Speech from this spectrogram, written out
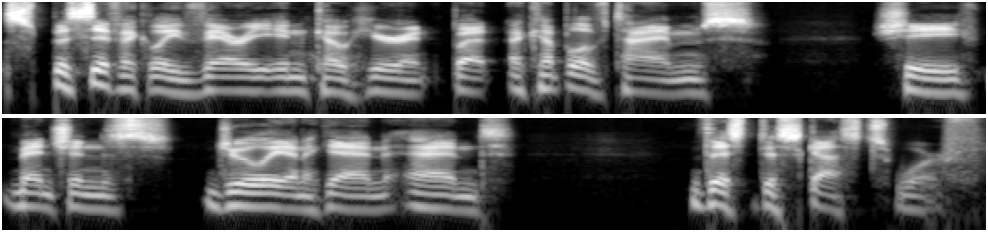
specifically very incoherent, but a couple of times she mentions Julian again and this disgusts Worf.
